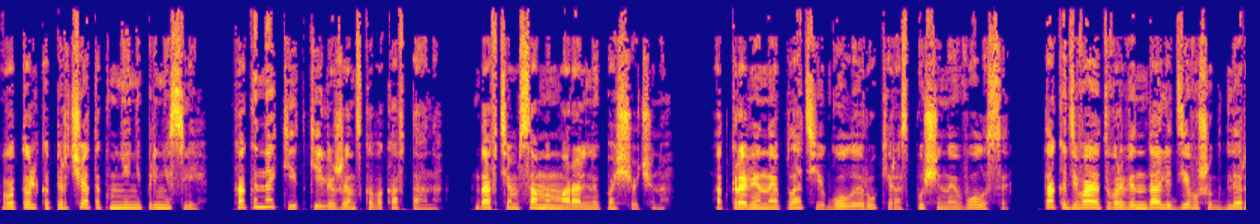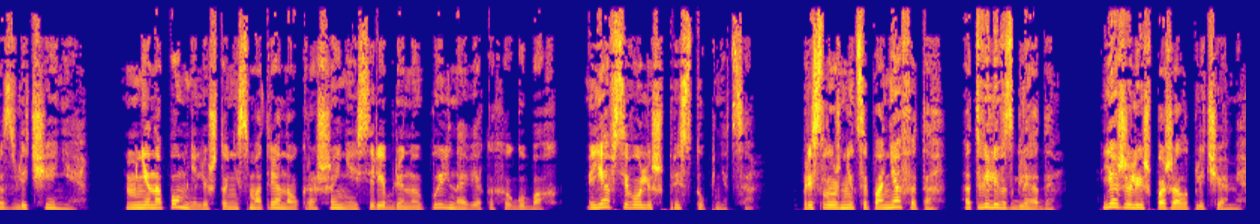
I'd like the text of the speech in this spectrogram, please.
Вот только перчаток мне не принесли, как и накидки или женского кафтана, дав тем самым моральную пощечину. Откровенное платье, голые руки, распущенные волосы — так одевают в Арвендале девушек для развлечения — мне напомнили, что, несмотря на украшения и серебряную пыль на веках и губах, я всего лишь преступница. Прислужницы, поняв это, отвели взгляды. Я же лишь пожала плечами.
